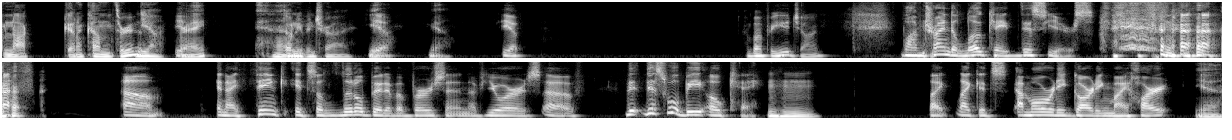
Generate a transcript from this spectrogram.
I'm not going to come through, Yeah. Yeah. right? Don't even try. Yeah. Yeah. Yep. How about for you, John? Well, I'm trying to locate this year's. Um, and I think it's a little bit of a version of yours of th- this will be okay. hmm Like like it's I'm already guarding my heart Yeah.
